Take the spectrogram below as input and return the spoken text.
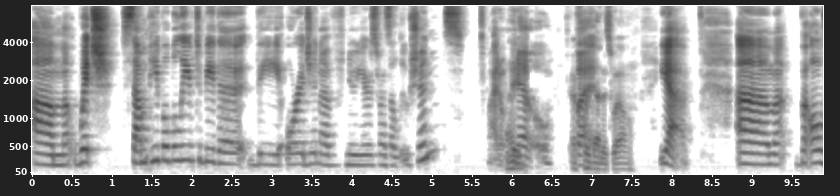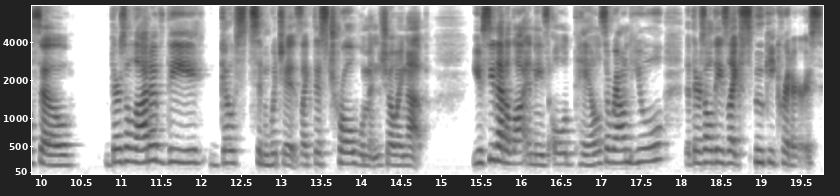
um, which some people believe to be the the origin of new year's resolutions i don't I- know I've But- heard that as well. yeah. Um, but also there's a lot of the ghosts and witches, like this troll woman showing up. You see that a lot in these old tales around Yule, that there's all these like spooky critters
